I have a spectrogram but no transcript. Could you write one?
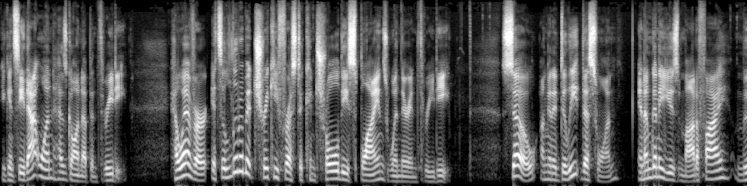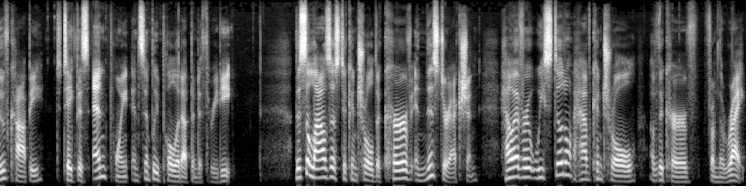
You can see that one has gone up in 3D. However, it's a little bit tricky for us to control these splines when they're in 3D. So I'm going to delete this one, and I'm going to use Modify, Move Copy to take this endpoint and simply pull it up into 3D. This allows us to control the curve in this direction. However, we still don't have control of the curve from the right.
